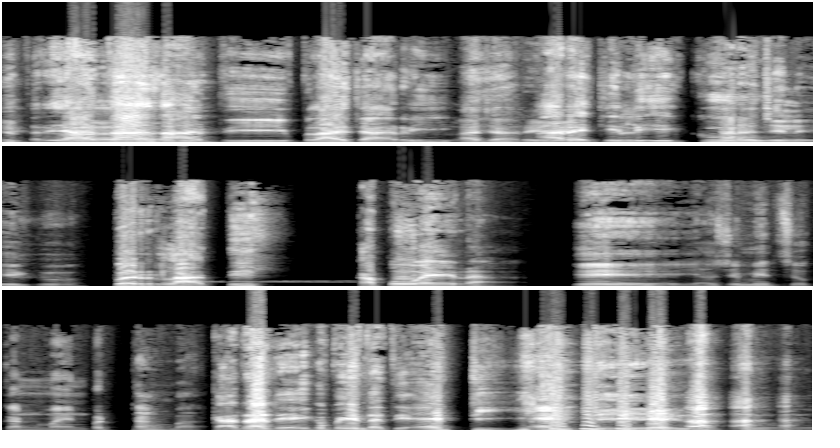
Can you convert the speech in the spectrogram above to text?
Ternyata Waduh. saat dipelajari Pelajari. arek cilik iku Arek cilik iku. berlatih capoeira. Eh, Yoshimitsu kan main pedang, Mbak. Karena dia kepengen dadi Edi. Edi, betul.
